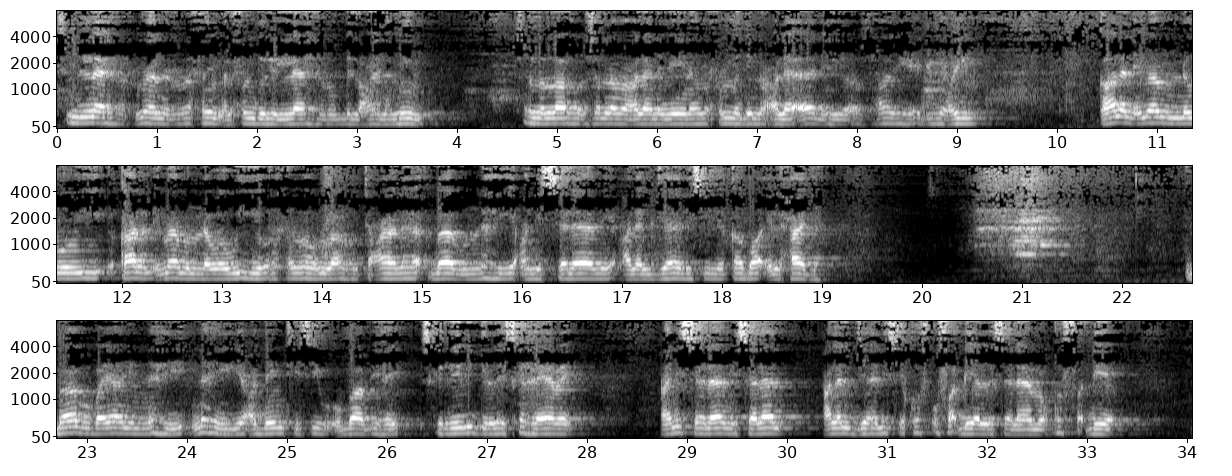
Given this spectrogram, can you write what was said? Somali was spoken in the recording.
bsmi illaahi raxmaan raxiim alxamdu lilaahi rabi اlcaalamiin sala allahu wslama cla nabiyina muxamedi wcla aalihi waasxaabihi ajmaciin qaala alimaamu اnawowiyu raximah llahu tacaala baabu nahyi can اsalaami cala aljaalisi liqadaءi اlxaaja baabu bayaani nahyi nahyigii cadayntiisii buu u baab yahay iska reebidii layska reebay can isalaami salaan cala aljaalisi qof u fadhiya la salaamo qof fadhiyo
